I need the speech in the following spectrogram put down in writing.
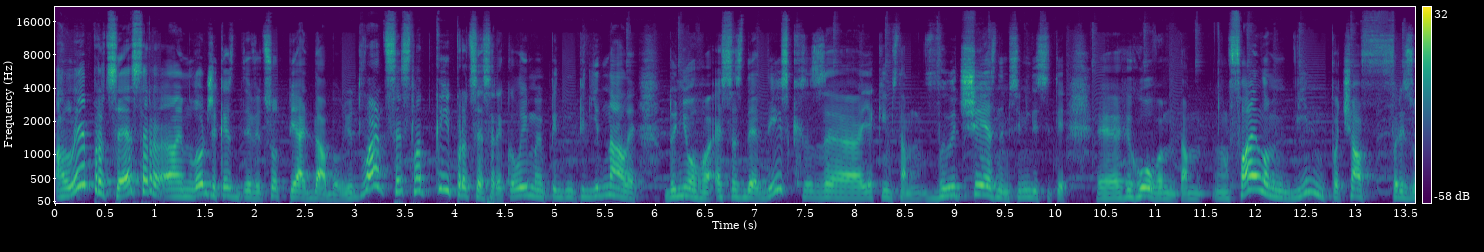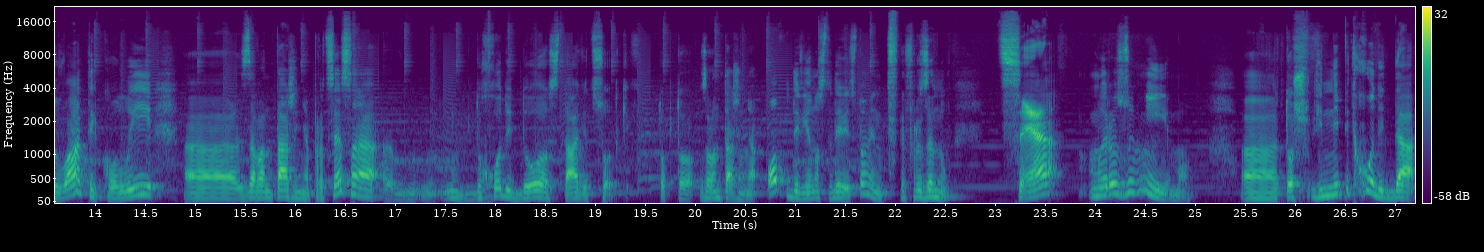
Але процесор AMLogic S905W2 це слабкий процесор. І коли ми під'єднали до нього SSD-диск з якимсь там величезним 70 гіговим там файлом, він почав фризувати, коли е, завантаження процесора е, ну, доходить до 100%. Тобто завантаження оп, 99-100 він фризанув. Це ми розуміємо. Е, Тож він не підходить для,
